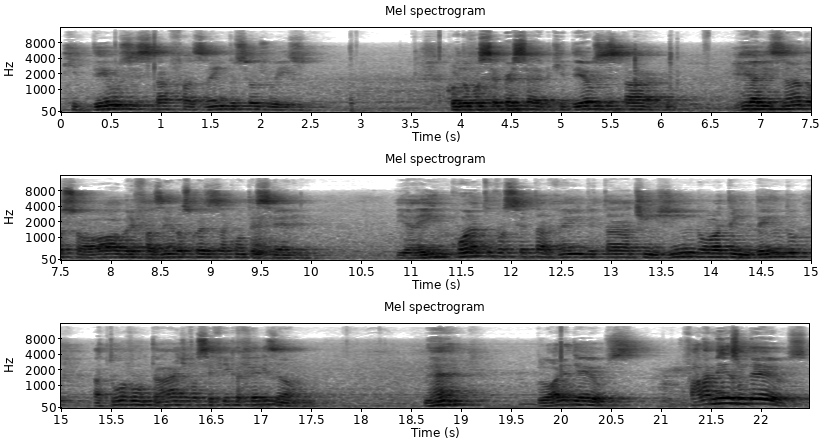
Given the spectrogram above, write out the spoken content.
que Deus está fazendo o seu juízo, quando você percebe que Deus está realizando a sua obra e fazendo as coisas acontecerem, e aí, enquanto você está vendo e está atingindo ou atendendo a tua vontade, você fica felizão, né? Glória a Deus. Fala mesmo, Deus.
